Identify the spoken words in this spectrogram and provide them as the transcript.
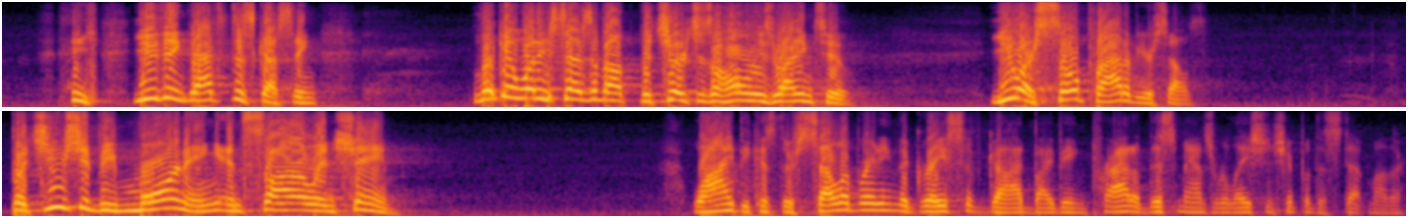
you think that's disgusting? Look at what he says about the church as a whole he's writing to. You are so proud of yourselves. But you should be mourning in sorrow and shame. Why? Because they're celebrating the grace of God by being proud of this man's relationship with his stepmother.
